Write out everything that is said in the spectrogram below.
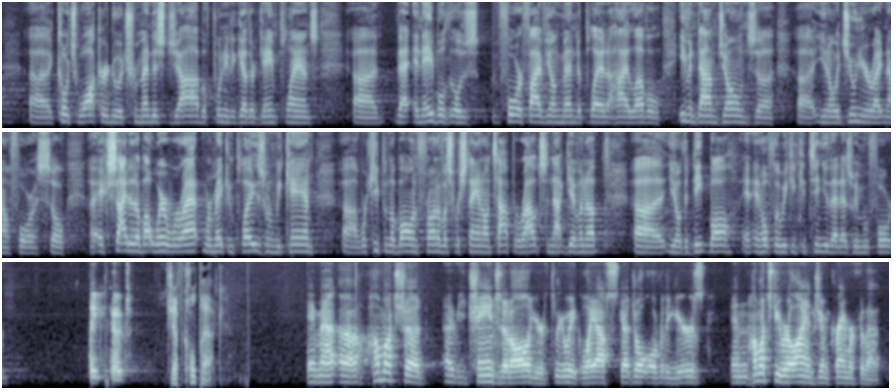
Coach Walker do a tremendous job of putting together game plans uh, that enable those four or five young men to play at a high level. Even Dom Jones, uh, uh, you know, a junior right now for us. So uh, excited about where we're at. We're making plays when we can. Uh, we're keeping the ball in front of us. We're staying on top of routes and not giving up, uh, you know, the deep ball. And, and, hopefully we can continue that as we move forward. Thank you, Coach. Jeff Kolpack. Hey, Matt, how much have you changed at all your three-week layoff schedule over the years? And how much do you rely on Jim Kramer for that?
